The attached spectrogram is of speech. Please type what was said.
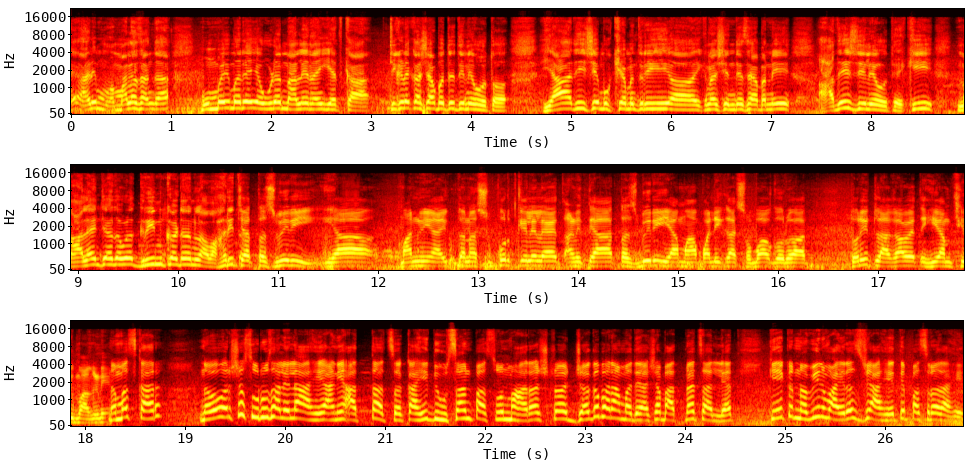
आणि मला सांगा मुंबईमध्ये एवढे नाले नाही आहेत का? तिकडे कशा पद्धतीने होतं? ह्या आधीचे मुख्यमंत्री एकनाथ शिंदे साहेबांनी आदेश दिले होते की नाल्यांच्या जवळ ग्रीन कर्टन लावा. हरित च्या तसबिरी या माननीय आयुक्तांना सुपूर्द केलेल्या आहेत आणि त्या तसबिरी या महापालिका सभागृहात त्वरित लागाव्यात ही आमची मागणी. नमस्कार. नववर्ष सुरू झालेलं आहे आणि आत्ताच काही दिवसांपासून महाराष्ट्र जगभरामध्ये अशा बातम्या चालल्यात की एक नवीन व्हायरस जे आहे ते पसरत आहे.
